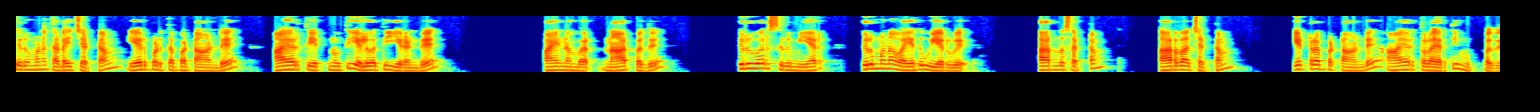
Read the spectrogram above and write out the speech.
திருமண தடை சட்டம் ஏற்படுத்தப்பட்ட ஆண்டு ஆயிரத்தி எட்நூற்றி எழுபத்தி இரண்டு. பாயிண்ட் நம்பர் நாற்பது. சிறுவர் சிறுமியர் திருமண வயது உயர்வு. சார்ந்த சட்டம் சாரதா சட்டம் இயற்றப்பட்ட ஆண்டு ஆயிரத்தி தொள்ளாயிரத்தி முப்பது.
